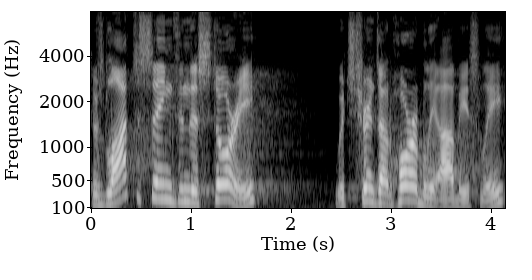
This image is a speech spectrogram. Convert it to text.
There's lots of things in this story, which turns out horribly, obviously.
